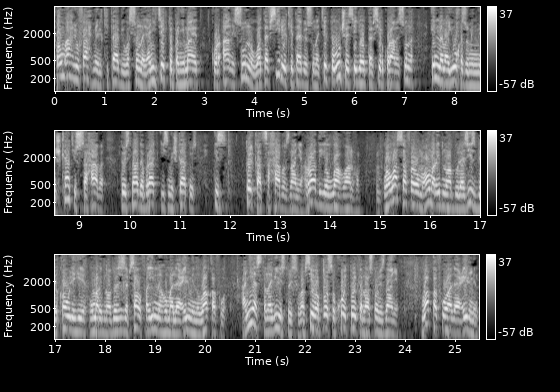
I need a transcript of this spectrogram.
Фаум ахлю фахмиль китаби ва сунна. Они те, кто понимает Коран и Сунну. Ва тавсири китаби сунна. Те, кто лучше всего делает тавсир Коран и Сунна. Иннама юхазу мин мишкати сахаба. То есть надо брать из мешка, то есть из только от сахабов знания. Рады Аллаху анхум. ووصفهم عمر ибн Абдул-Азиз бикаулихи Умар ибн Абдул-Азиз написал фаиннахум аля ильмин вакафу. Они остановились, то есть во все вопросы входят только на основе знаний. Вакафу аля ильмин.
